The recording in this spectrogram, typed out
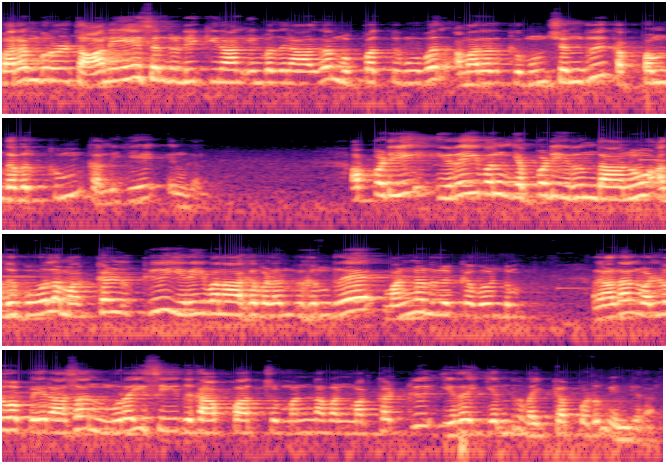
பரம்பொருள் தானே சென்று நீக்கினான் என்பதனால்தான் முப்பத்து மூவர் அமரருக்கு முன் சென்று கப்பம் தவிர்க்கும் கலியே என்கள் அப்படி இறைவன் எப்படி இருந்தானோ அதுபோல மக்களுக்கு இறைவனாக விளங்குகின்ற மன்னன் இருக்க வேண்டும். அதனால்தான் வள்ளுவ பேராசான் முறை செய்து காப்பாற்றும் மன்னவன் மக்களுக்கு இறை என்று வைக்கப்படும் என்கிறார்.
